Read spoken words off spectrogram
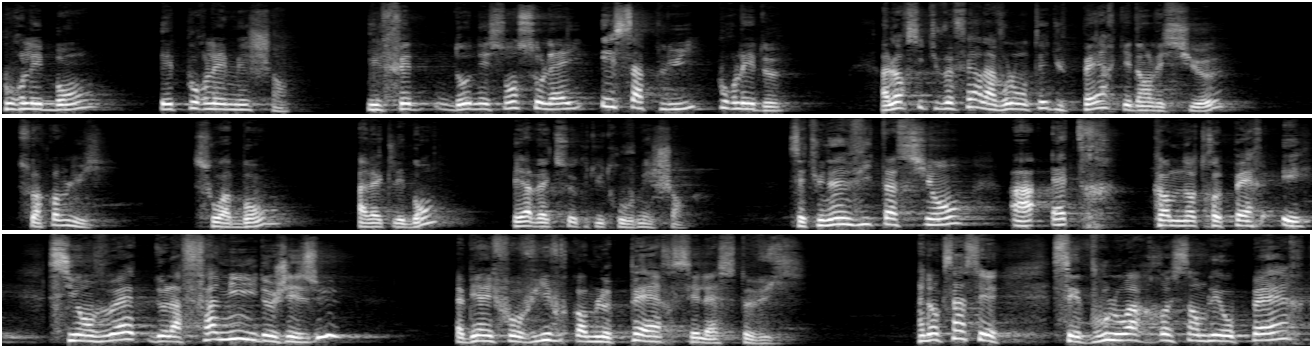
pour les bons et pour les méchants. Il fait donner son soleil et sa pluie pour les deux. Alors si tu veux faire la volonté du Père qui est dans les cieux, sois comme lui. Sois bon avec les bons et avec ceux que tu trouves méchants. C'est une invitation à être comme notre Père est. Si on veut être de la famille de Jésus, eh bien, il faut vivre comme le Père céleste vit. Et donc ça, c'est, c'est vouloir ressembler au Père.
